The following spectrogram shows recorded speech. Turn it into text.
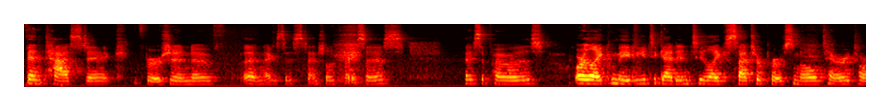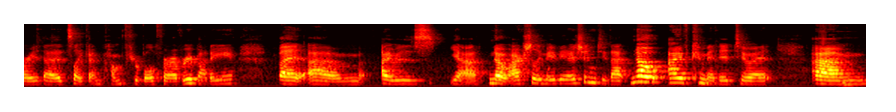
fantastic version of an existential crisis, I suppose. Or like maybe to get into like such a personal territory that it's like uncomfortable for everybody. But um, I was yeah no actually maybe I shouldn't do that. No, I've committed to it. Um,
